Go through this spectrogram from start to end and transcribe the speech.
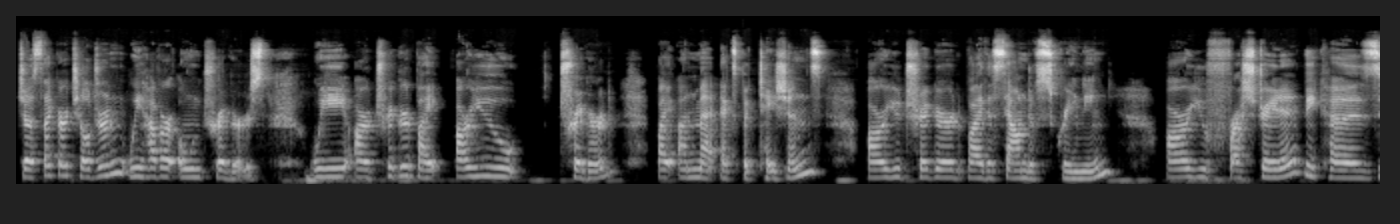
Just like our children, we have our own triggers. We are triggered by, are you triggered by unmet expectations? Are you triggered by the sound of screaming? Are you frustrated because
